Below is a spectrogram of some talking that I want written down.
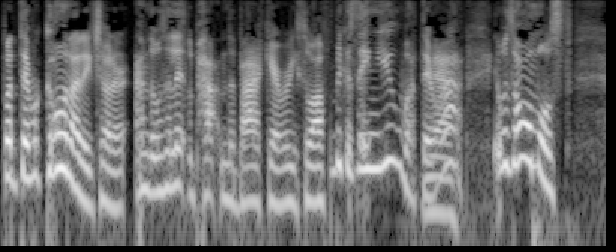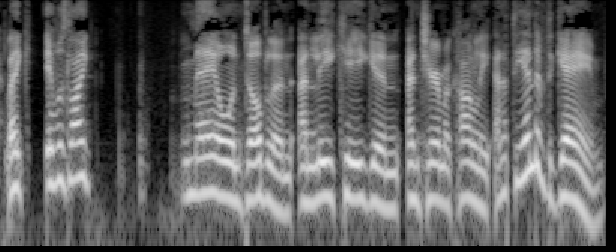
But they were going at each other, and there was a little pat in the back every so often because they knew what they were at. It was almost like it was like Mayo and Dublin and Lee Keegan and Jerry McConnelly. And at the end of the game.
